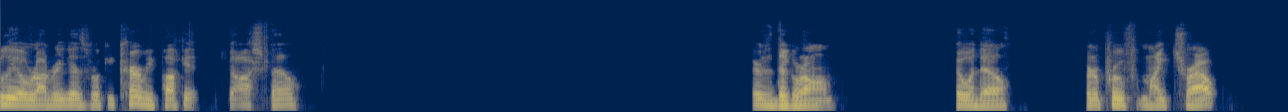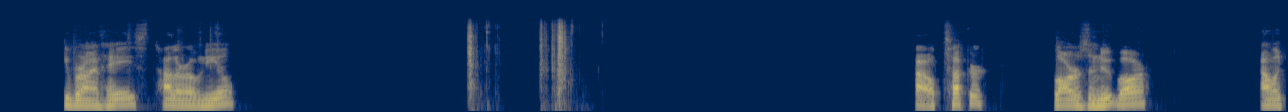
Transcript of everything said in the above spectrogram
Julio Rodriguez, rookie Kirby Puckett, Josh Bell. There's DeGrom, Jo Adell, Printer Proof Mike Trout, E. Brian Hayes, Tyler O'Neill. Kyle Tucker, Lars Nootbaar, Alek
